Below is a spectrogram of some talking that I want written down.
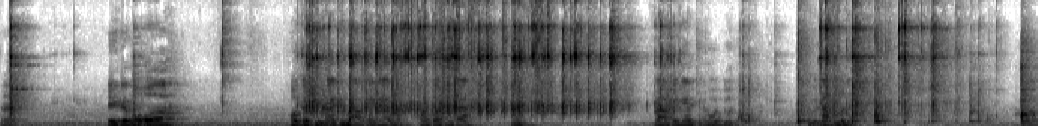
Đấy. thì cái bộ uh, hột tài xỉu này tôi bao cho anh em là hoàn toàn chúng ta. Bao cho anh em trả hột luôn. Thử nắp luôn này Đó.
